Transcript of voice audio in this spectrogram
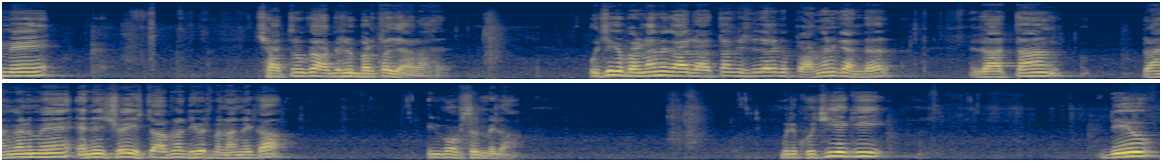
में छात्रों का आकर्षण बढ़ता जा रहा है। उसी के परिणाम में आज राजस्थान विश्वविद्यालय के प्रांगण के अंदर राजस्थान प्रांगण में एनेश्वरी स्थापना दिवस मनाने का इनको अवसर मिला। मुझे खुशी है कि देव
